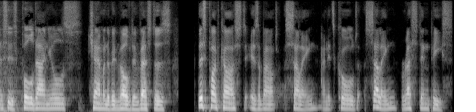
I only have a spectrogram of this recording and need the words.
this is Paul Daniels, Chairman of Involved Investors. This podcast is about selling, and it's called Selling Rest in Peace.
